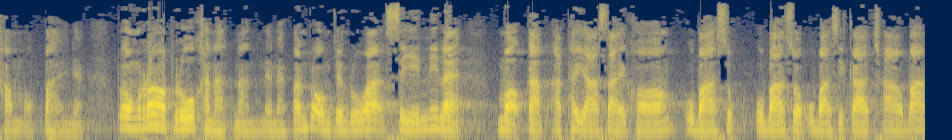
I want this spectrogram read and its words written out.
คำออกไปเนี่ยพระองค์รอบรู้ขนาดนั้นเนี่ยนะพระองค์จึงรู้ว่าศีลนี่แหละเหมาะกับอัธยาศัยของอุบาสกอุบาสกอุบาสิกาชาวบ้าน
